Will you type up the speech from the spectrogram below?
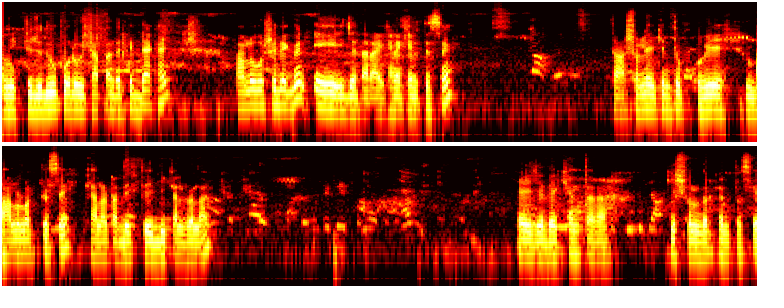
আমি একটু যদি উপরে উঠে আপনাদেরকে দেখাই, তাহলে অবশ্যই দেখবেন এই যে তারা এখানে খেলতেছে। তো আসলে কিন্তু খুবই ভালো লাগতেছে খেলাটা দেখতে এই বিকালবেলা। এই যে দেখেন তারা কি সুন্দর খেলতেছে।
